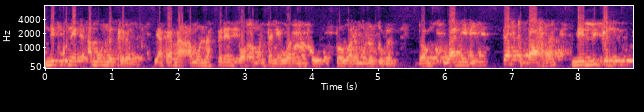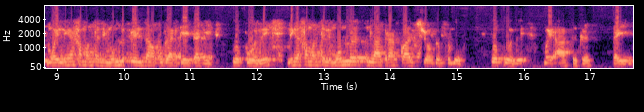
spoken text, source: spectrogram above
nit ku nekk amoon na këram yaakaar naa amoon na feneen foo xamante ni war na ko foo war a mën a dugal donc wàññi bi certes baax na mais li gën mooy li nga xamante ni moom la président Bougane Gueye Dany proposé li nga xamante ni moom la la grande coalition gëm sa bopp proposé mooy à ce que tey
